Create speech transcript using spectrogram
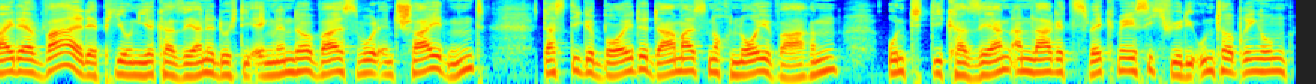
Bei der Wahl der Pionierkaserne durch die Engländer war es wohl entscheidend, dass die Gebäude damals noch neu waren und die Kasernanlage zweckmäßig für die Unterbringung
